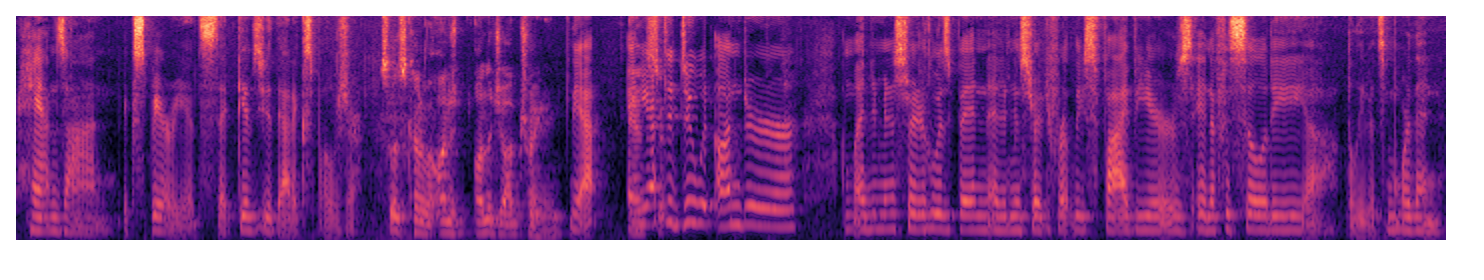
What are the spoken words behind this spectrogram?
hands on experience that gives you that exposure. So it's kind of on on the job training. Yeah. And, And you have to do it under um, an administrator who has been an administrator for at least five years in a facility. Uh, I believe it's more than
